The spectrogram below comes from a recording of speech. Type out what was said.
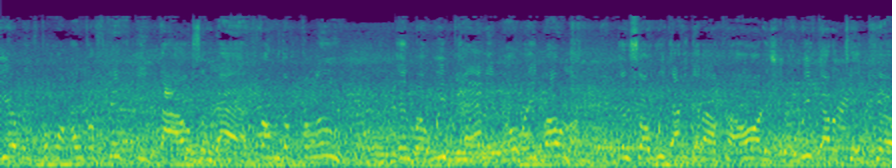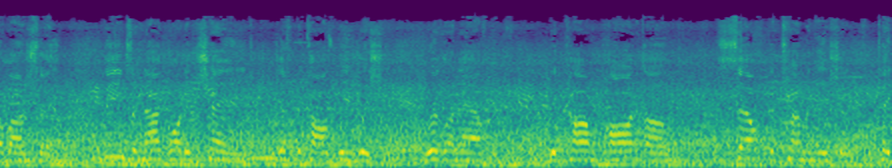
year before, over 50,000 died from the flu. And but we panicked over Ebola. And so we got to get our priorities straight. We've got to take care of ourselves. Things are not going to change just because we wish it. We're going to have to become part of self-determination. Take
